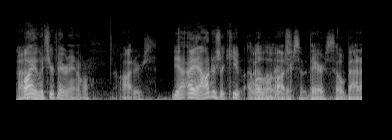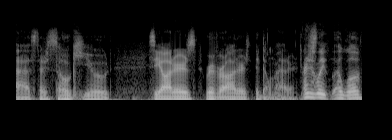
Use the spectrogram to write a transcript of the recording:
Uh, Why? What's your favorite animal? Otters. Yeah, I, otters are cute. I I love, love, otters. otters. So They're so badass. They're so cute. Sea otters, river otters, it don't matter. I just like I love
